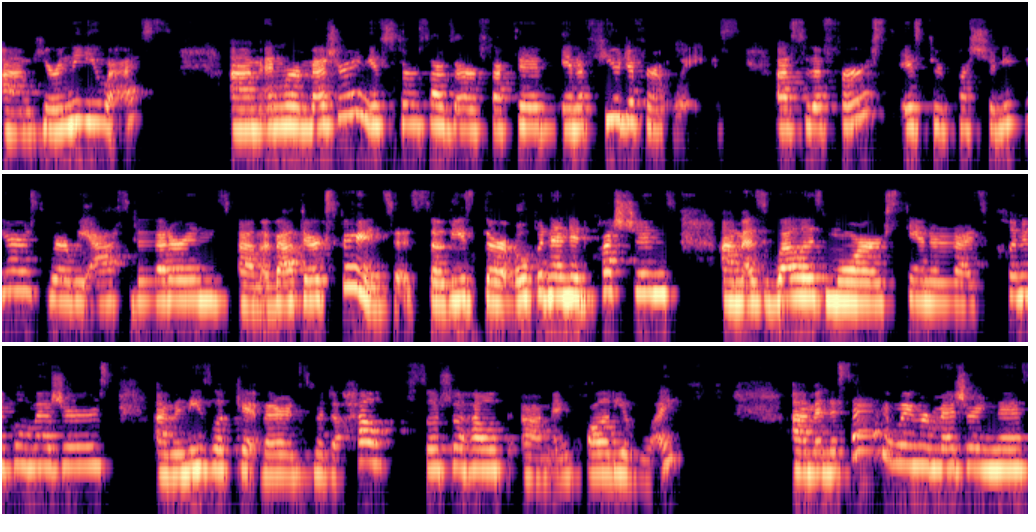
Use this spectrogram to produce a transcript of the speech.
um, here in the U.S., um, and we're measuring if service dogs are effective in a few different ways. Uh, so the first is through questionnaires where we ask veterans um, about their experiences. So these are open-ended questions um, as well as more standardized clinical measures. Um, and these look at veterans' mental health, social health, um, and quality of life. Um, and the second way we're measuring this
